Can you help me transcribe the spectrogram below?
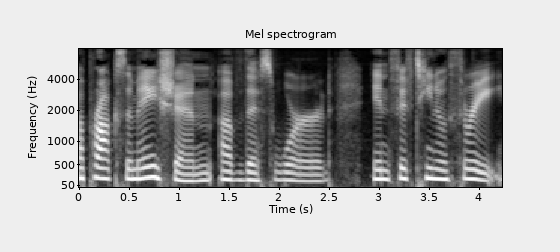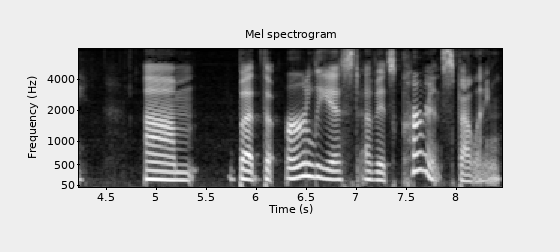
approximation of this word in 1503. Um, but the earliest of its current spelling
